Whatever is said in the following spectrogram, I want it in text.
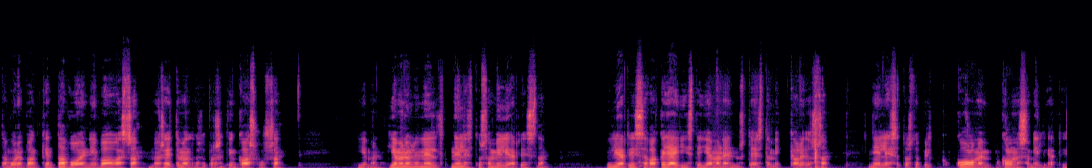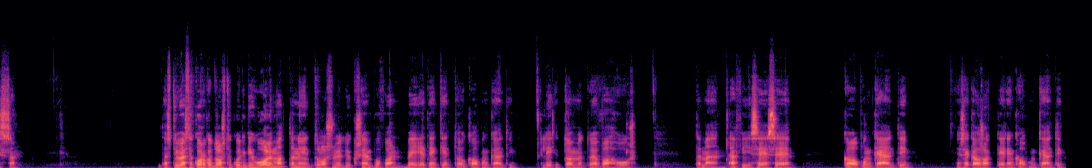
tai muiden pankkien tavoin, niin vahvassa noin 17 prosentin kasvussa, hieman, hieman yli 14 miljardissa, miljardissa, vaikka jäikin sitten hieman ennusteesta, mikä oli tuossa 14,3 miljardissa. Tästä hyvästä korkotulosta kuitenkin huolimatta, niin tulosylitykseen Pofan vei etenkin tuo kaupankäynti liiketoimintojen vahvuus, tämä FICC, kaupankäynti ja sekä osakkeiden kaupankäynti.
